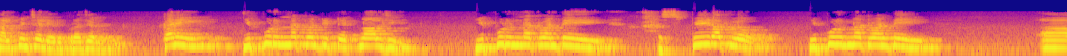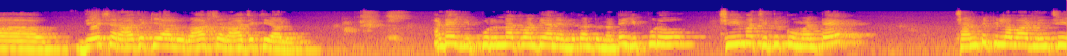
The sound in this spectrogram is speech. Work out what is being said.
కల్పించలేరు ప్రజలు. కానీ ఇప్పుడున్నటువంటి టెక్నాలజీ ఇప్పుడున్నటువంటి స్పీడప్లో ఇప్పుడున్నటువంటి దేశ రాజకీయాలు రాష్ట్ర రాజకీయాలు. అంటే ఇప్పుడున్నటువంటి అని ఎందుకంటుందంటే ఇప్పుడు చీమ చిటుక్కుమంటే చంటి పిల్లవాడి నుంచి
